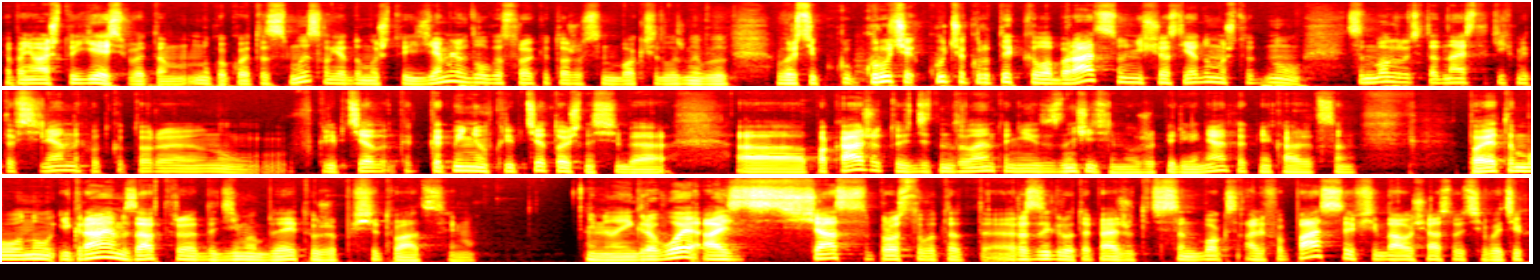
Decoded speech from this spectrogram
я понимаю, что есть в этом, ну, какой-то смысл. Я думаю, что и земли в долгосроке тоже в сэндбоксе должны будут вырасти. Круче, куча крутых коллабораций у них сейчас. Я думаю, что, ну, сэндбокс будет одна из таких метавселенных, вот, которая, ну, в крипте, как, как минимум в крипте точно себя э, покажет. То есть Decentraland они значительно уже перегоняют, как мне кажется. Поэтому, ну, играем, завтра дадим апдейт уже по ситуации именно игровой, а сейчас просто вот это, разыгрывают, опять же, вот эти сэндбокс альфа-пассы, всегда участвуйте в этих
